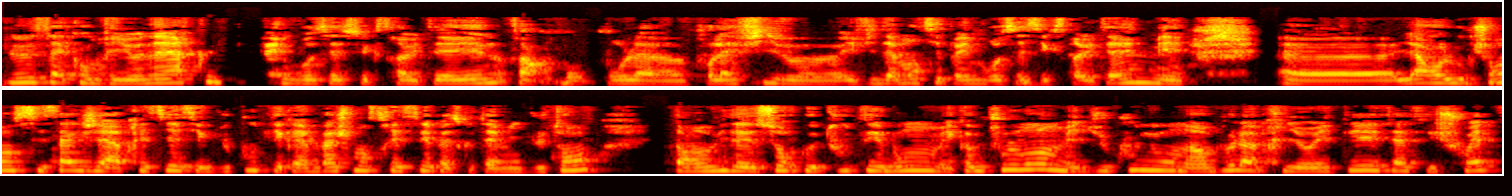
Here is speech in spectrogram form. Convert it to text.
le sac embryonnaire, que c'est pas une grossesse extra-utérine. Enfin bon, pour la pour la FIV, euh, évidemment c'est pas une grossesse extra-utérine, mais euh, là en l'occurrence c'est ça que j'ai apprécié, c'est que du coup t'es quand même vachement stressé parce que t'as mis du temps, t'as envie d'être sûr que tout est bon, mais comme tout le monde, mais du coup nous on a un peu la priorité et ça c'est chouette.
